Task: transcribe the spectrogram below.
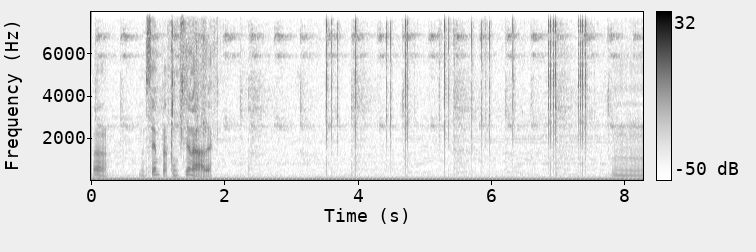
Ah, non sembra funzionare. Mm.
